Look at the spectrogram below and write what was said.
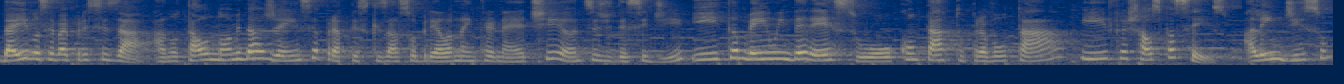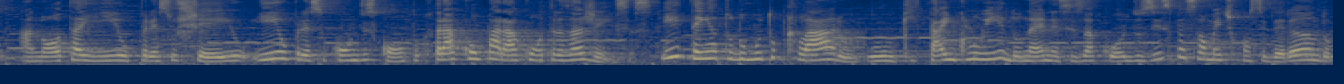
Daí você vai precisar anotar o nome da agência para pesquisar sobre ela na internet antes de decidir e também o endereço ou contato para voltar e fechar os passeios. Além disso, anota aí o preço cheio e o preço com desconto para comparar com outras agências. E tenha tudo muito claro o que está incluído né, nesses acordos, especialmente considerando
